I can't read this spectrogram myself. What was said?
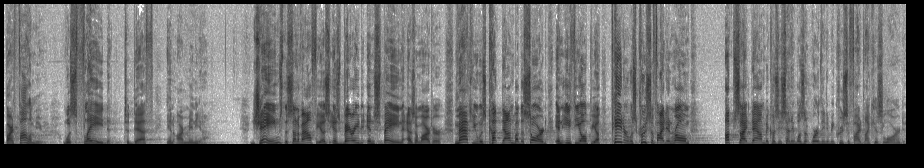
Bartholomew was flayed to death in Armenia. James, the son of Alphaeus, is buried in Spain as a martyr. Matthew was cut down by the sword in Ethiopia. Peter was crucified in Rome upside down because he said he wasn't worthy to be crucified like his Lord.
